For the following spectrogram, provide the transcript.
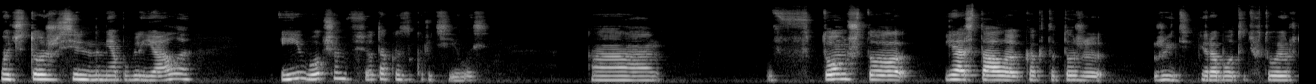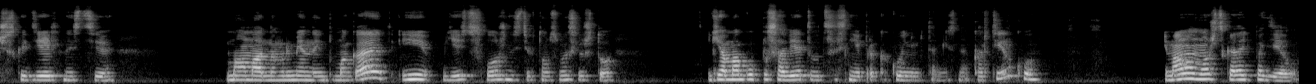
очень тоже сильно на меня повлияла. И, в общем, все так и закрутилось. А, в том, что я стала как-то тоже жить и работать в творческой деятельности, мама одновременно им помогает, и есть сложности в том смысле, что я могу посоветоваться с ней про какую-нибудь там, не знаю, картинку, и мама может сказать по делу.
